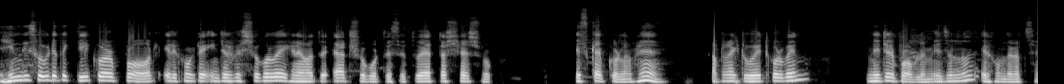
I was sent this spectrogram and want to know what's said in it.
হিন্দি ছবিটাতে ক্লিক করার পর এরকম একটা ইন্টারফেস শো করবে এখানে হয়তো অ্যাড শো করতেছে। তো অ্যাডটা শেষ হোক। স্ক্যাপ করলাম হ্যাঁ? আপনারা একটু ওয়েট করবেন। নেটের প্রবলেম এই জন্য এরকম দেখাচ্ছে।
